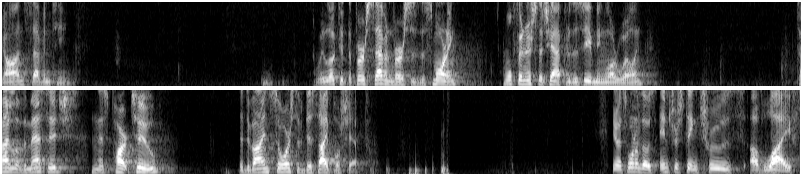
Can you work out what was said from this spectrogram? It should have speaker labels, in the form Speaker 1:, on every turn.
Speaker 1: John 17. We looked at the first seven verses this morning. We'll finish the chapter this evening, Lord willing. Title of the message in this part two The Divine Source of Discipleship. You know, it's one of those interesting truths of life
